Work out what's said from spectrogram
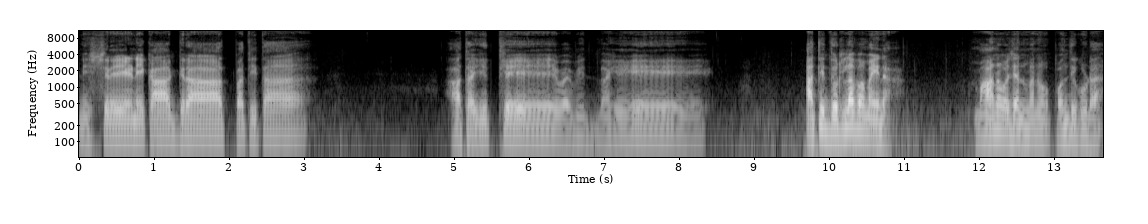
निःश्रेणिकाग्रात् अथ इत्येव विद्महे। అతి దుర్లభమైన మానవ జన్మను పొంది కూడా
